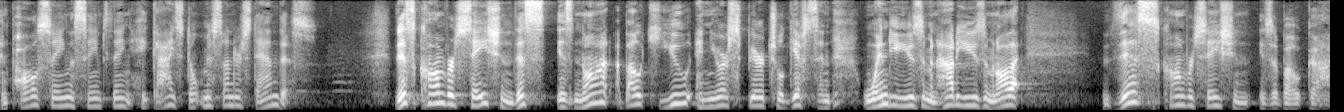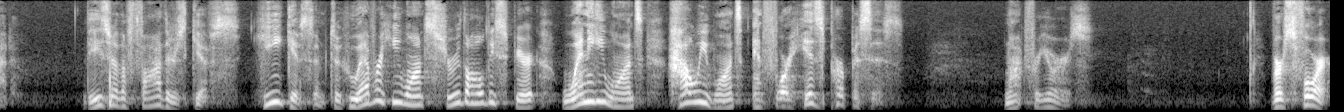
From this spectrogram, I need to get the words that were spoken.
And Paul's saying the same thing. Hey, guys, don't misunderstand this. This conversation, this is not about you and your spiritual gifts and when do you use them and how do you use them and all that. This conversation is about God. These are the Father's gifts. He gives them to whoever He wants through the Holy Spirit, when He wants, how He wants, and for His purposes, not for yours. Verse 4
